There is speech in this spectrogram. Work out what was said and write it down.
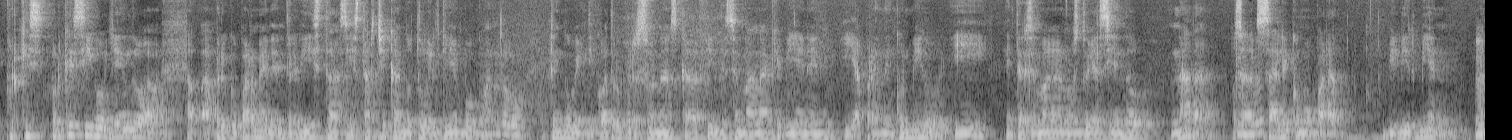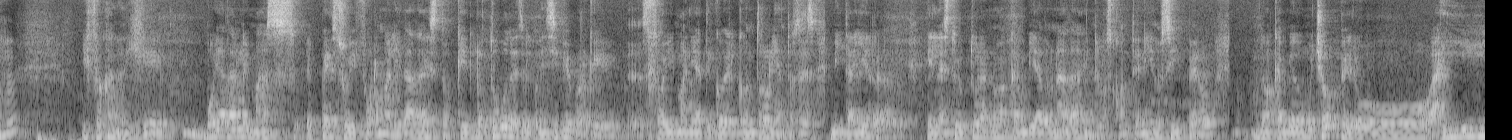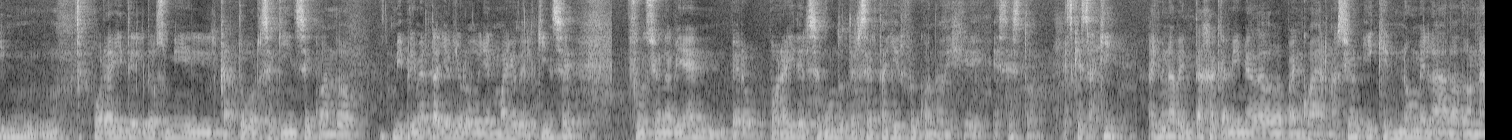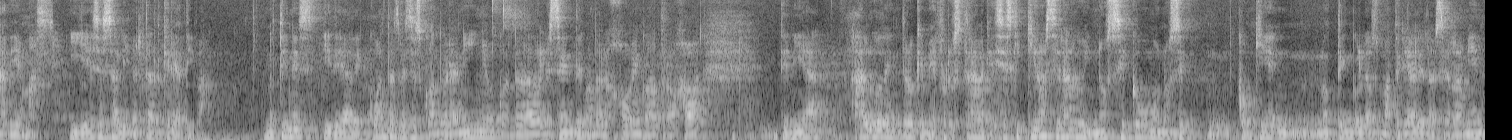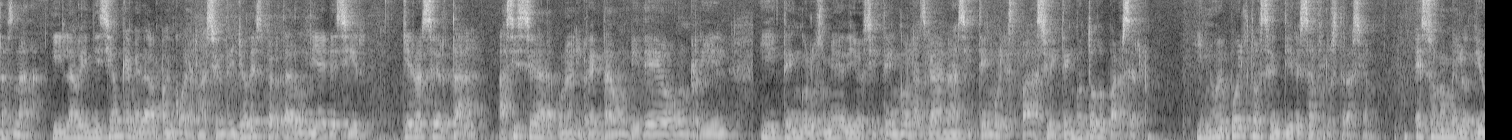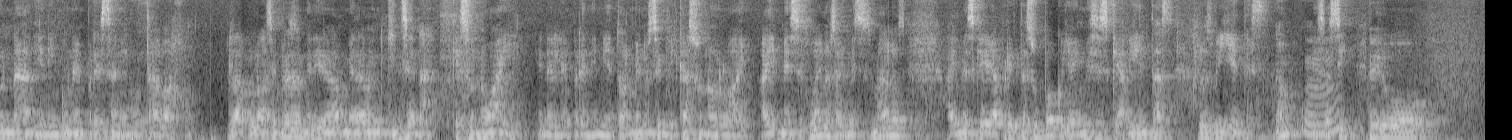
¿Por qué, por qué sigo yendo a, a- a preocuparme de entrevistas y estar checando todo el tiempo cuando tengo 24 personas cada fin de semana que vienen y aprenden conmigo y entre semana no estoy haciendo nada? O sea, sale como para vivir bien. ¿no? Y fue cuando dije, voy a darle más peso y formalidad a esto, que lo tuvo desde el principio porque soy maniático del control y entonces mi taller en la estructura no ha cambiado nada, en los contenidos sí, pero no ha cambiado mucho, pero ahí, por ahí del 2014, 15, cuando mi primer taller yo lo doy en mayo del 15, funciona bien, pero por ahí del segundo tercer taller fue cuando dije, es esto, es que es aquí. Hay una ventaja que a mí me ha dado para encuadernación y que no me la ha dado nadie más. Y es esa libertad creativa. No tienes idea de cuántas veces cuando era niño, cuando era adolescente, cuando era joven, cuando trabajaba, tenía algo dentro que me frustraba, que decía, es que quiero hacer algo y no sé cómo, no sé con quién, no tengo los materiales, las herramientas, nada. Y la bendición que me daba Pan Nación de yo despertar un día y decir, quiero hacer tal, así sea una libreta, un video, un reel, y tengo los medios, y tengo las ganas, y tengo el espacio, y tengo todo para hacerlo. Y no he vuelto a sentir esa frustración. Eso no me lo dio nadie, ninguna empresa, ningún trabajo las empresas me, me, daban quincena, que eso no hay en el emprendimiento, al menos en mi caso no lo hay. Hay meses buenos, hay meses malos, hay meses que aprietas un poco y hay meses que avientas los billetes, ¿no? Es así. Pero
